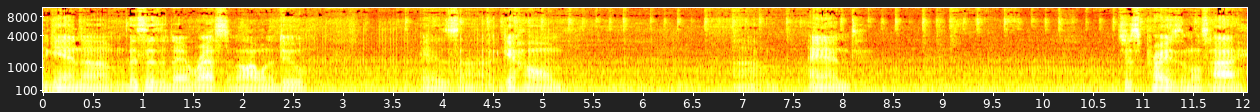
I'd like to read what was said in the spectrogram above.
again, um, this is a day of rest, and all I want to do is uh, get home um, and just praise the Most High.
